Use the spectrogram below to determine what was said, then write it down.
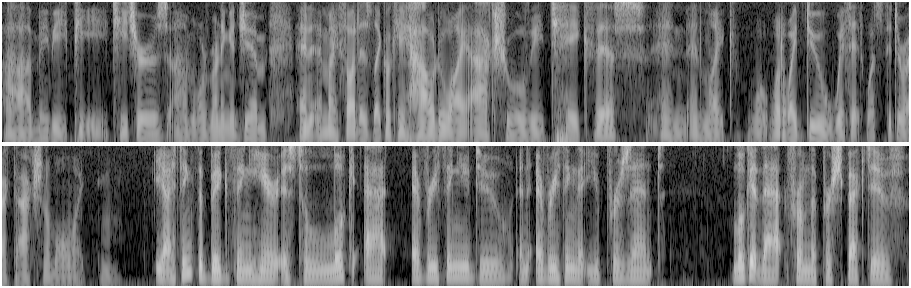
uh, maybe PE teachers um, or running a gym. And, and my thought is like, okay, how do I actually take this and, and like, wh- what do I do with it? What's the direct actionable? Like, mm, Yeah, I think the big thing here is to look at everything you do and everything that you present. Look at that from the perspective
